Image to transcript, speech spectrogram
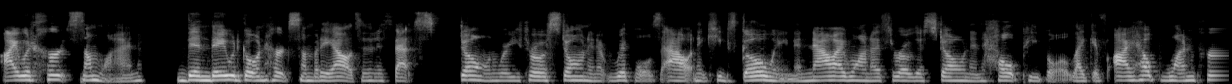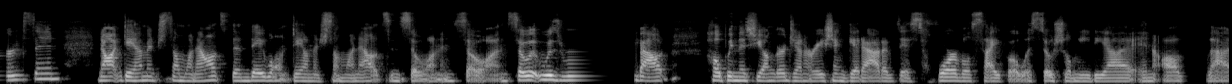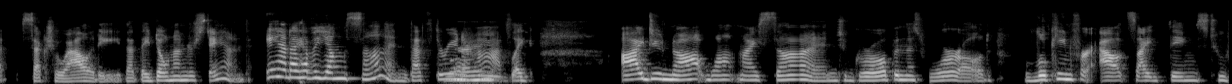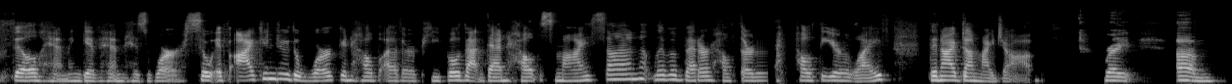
I would hurt someone, then they would go and hurt somebody else. And it's that stone where you throw a stone and it ripples out and it keeps going. And now I want to throw the stone and help people. Like if I help one person not damage someone else, then they won't damage someone else, and so on and so on. So it was about helping this younger generation get out of this horrible cycle with social media and all that sexuality that they don't understand. And I have a young son that's three right. and a half. Like, I do not want my son to grow up in this world looking for outside things to fill him and give him his worth. So if I can do the work and help other people that then helps my son live a better, healthier, healthier life, then I've done my job. Right. Um,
